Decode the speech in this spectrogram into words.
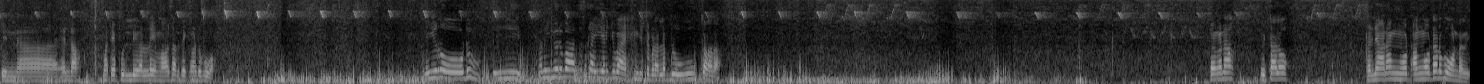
പിന്നെ എന്താ മറ്റേ പുല്ലുകളുടെയും ആ സ്ഥലത്തേക്ക് കൊണ്ട് പോവാം. ഈ റോഡും ഈ ഈ ഒരു ഭാഗത്ത് സ്കൈ എനിക്ക് ഭയങ്കര ഇഷ്ടപ്പെടും. അല്ല ബ്ലൂ കളറാ എങ്ങനാ ഇട്ടാലോ? കാരണം ഞാൻ അങ്ങോട്ട് അങ്ങോട്ടാണ് പോകേണ്ടത്.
